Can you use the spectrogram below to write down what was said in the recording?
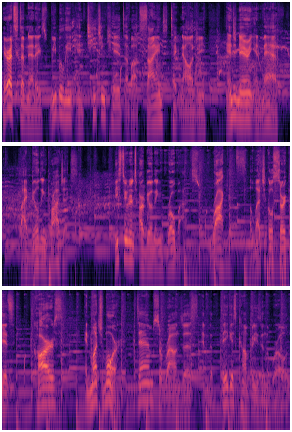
Here at STEMnetics, we believe in teaching kids about science, technology, engineering, and math by building projects. These students are building robots, rockets, electrical circuits, cars, and much more. STEM surrounds us, and the biggest companies in the world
